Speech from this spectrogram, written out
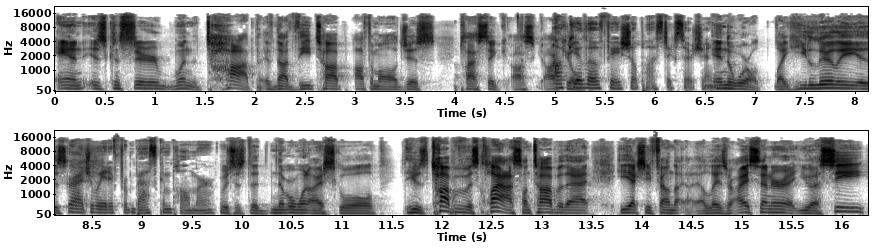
and is considered one of the top, if not the top ophthalmologist, plastic os- Oculofacial plastic surgeon, in the world. Like he literally is graduated from Bascom Palmer. which is the number one eye school. He was top of his class. On top of that, he actually found a laser eye center at USC.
